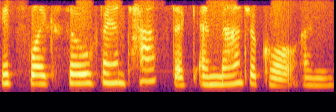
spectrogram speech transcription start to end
It's like so fantastic and magical and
